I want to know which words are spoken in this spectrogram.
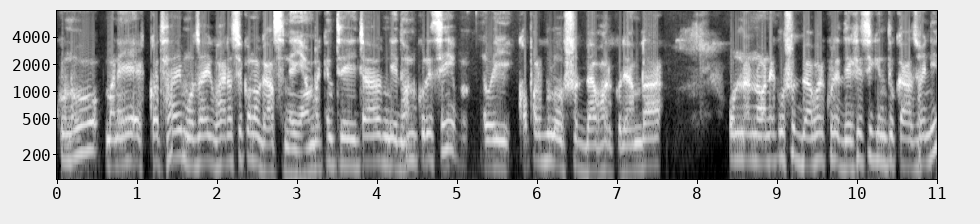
কোনো মানে এক কথায় মোজাইক ভাইরাসে কোনো গাছ নেই। আমরা কিন্তু এইটা নিধন করেছি, ওই কপারগুলো ওষুধ ব্যবহার করে। আমরা অন্যান্য অনেক ওষুধ ব্যবহার করে দেখেছি, কিন্তু কাজ হয়নি।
